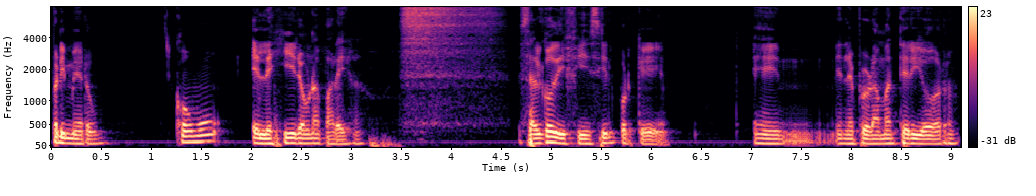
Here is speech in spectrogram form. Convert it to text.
primero, ¿cómo elegir a una pareja? Es algo difícil porque en, en, el programa anterior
